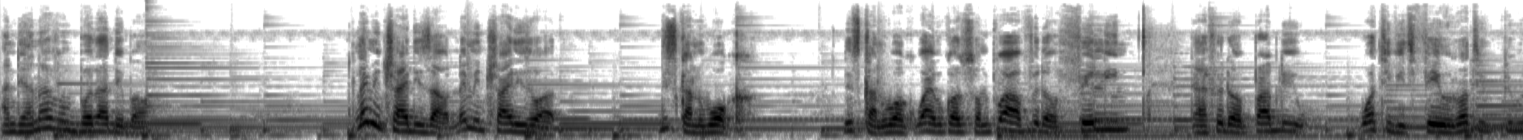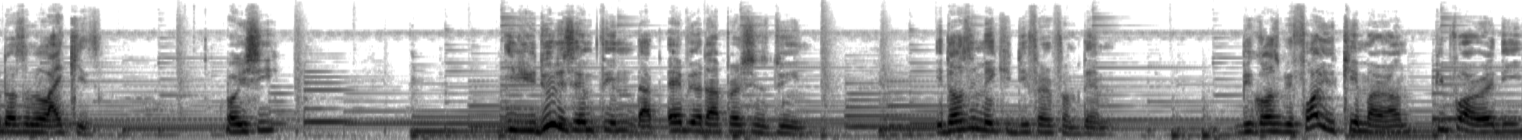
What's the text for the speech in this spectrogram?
and they are not even bothered about. Let me try this out. Let me try this out. This can work. This can work. Why? Because some people are afraid of failing. They're afraid of probably what if it fails? What if people doesn't like it? But you see, if you do the same thing that every other person is doing, it doesn't make you different from them because before you came around people already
